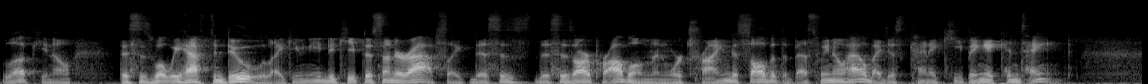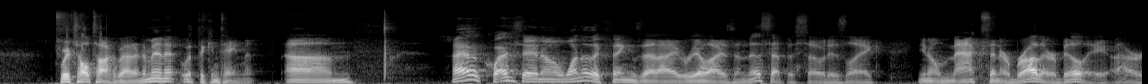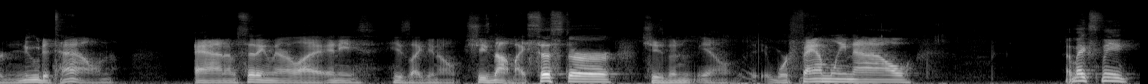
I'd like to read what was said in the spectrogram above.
look, you know. This is what we have to do. Like you need to keep this under wraps. Like this is this is our problem and we're trying to solve it the best we know how by just kind of keeping it contained. Which I'll talk about in a minute with the containment. Um, I have a question. On one of the things that I realized in this episode is like, you know, Max and her brother Billy are new to town, and I'm sitting there like, and he he's like, you know, she's not my sister. She's been, you know, we're family now. It makes me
